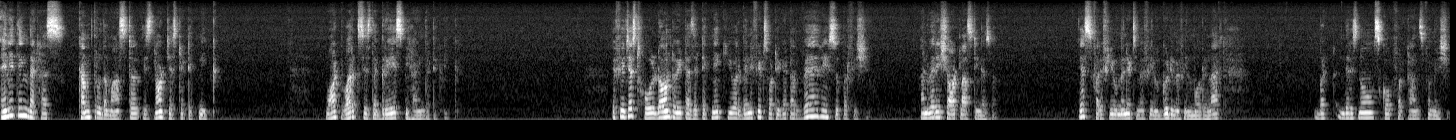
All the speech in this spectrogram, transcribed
Anything that has come through the master is not just a technique. What works is the grace behind the technique. If you just hold on to it as a technique, your benefits, what you get, are very superficial and very short lasting as well. Yes, for a few minutes you may feel good, you may feel more relaxed, but there is no scope for transformation.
